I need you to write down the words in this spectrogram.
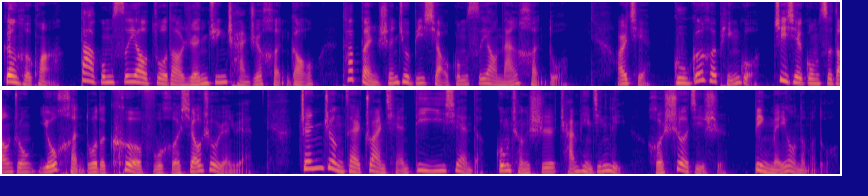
更何况啊，大公司要做到人均产值很高，它本身就比小公司要难很多。而且，谷歌和苹果这些公司当中有很多的客服和销售人员，真正在赚钱第一线的工程师、产品经理和设计师并没有那么多。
